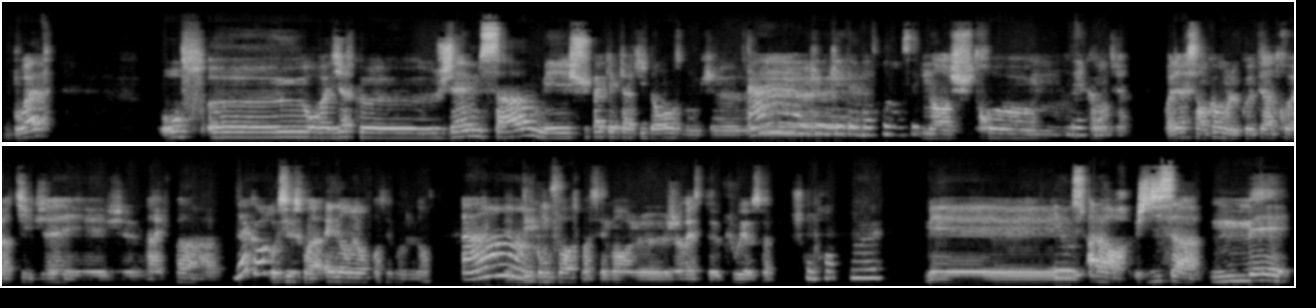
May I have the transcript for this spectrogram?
boîte. Ouf, euh, on va dire que j'aime ça, mais je suis pas quelqu'un qui danse, donc. Euh, Ah, ok, ok, t'aimes pas trop danser. Non, je suis trop. Comment dire On va dire que c'est encore le côté introverti que j'ai et je n'arrive pas à. D'accord. Aussi parce qu'on a énormément forcé pour que je danse. Ah, Dès qu'on me force, moi c'est mort, je, je reste cloué au sol. je comprends. Ouais. Mais. Et au sport Alors, je dis ça, mais.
